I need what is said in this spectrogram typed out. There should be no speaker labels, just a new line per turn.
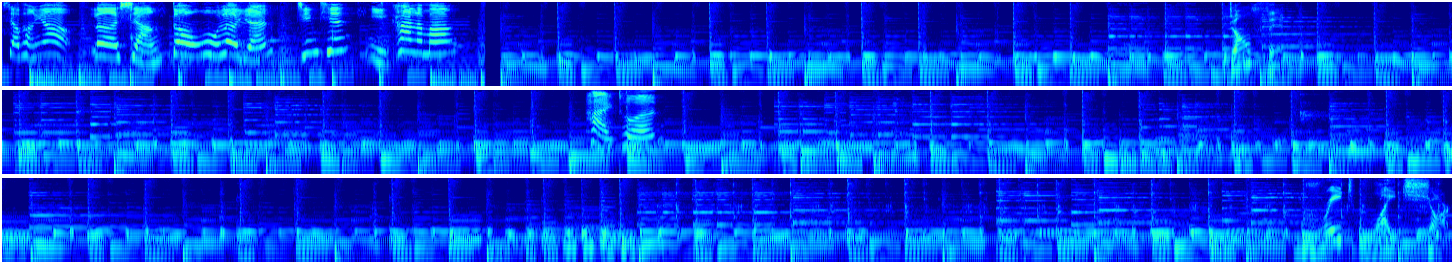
小朋友，乐享动物乐园，今天你看了吗
？Dolphin great white shark.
